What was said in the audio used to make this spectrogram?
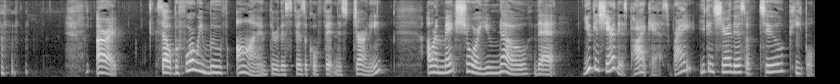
all right. So, before we move on through this physical fitness journey, I want to make sure you know that you can share this podcast, right? You can share this with two people,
